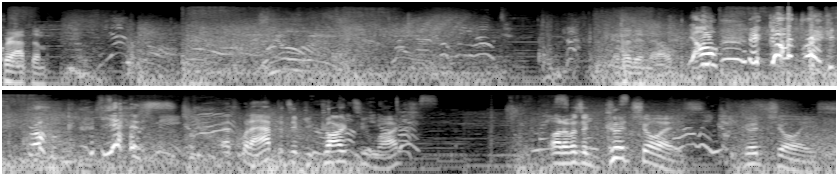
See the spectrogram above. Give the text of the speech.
Grab them. And that didn't help. Oh, it guard break broke. Yes, that's what happens if you guard too much. Oh, that was a good choice. Good choice.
